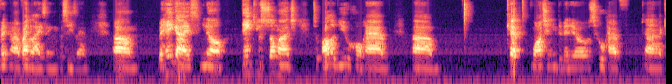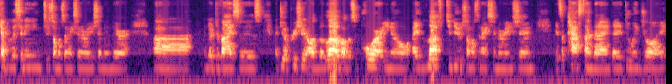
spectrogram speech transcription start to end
uh, finalizing the season. Um, but hey, guys, you know, thank you so much to all of you who have um, kept watching the videos, who have uh, kept listening to Somos the Next Generation in their uh, in their devices. I do appreciate all the love, all the support. You know, I love to do Somos the Next Generation. It's a pastime that I that I do enjoy,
